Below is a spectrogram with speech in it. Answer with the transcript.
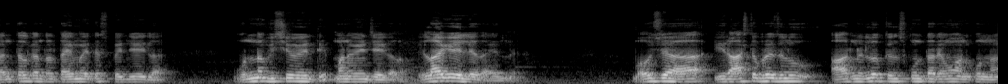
గంటలు గంటల టైం అయితే స్పెండ్ చేయలే. ఉన్న విషయం ఏంటి? మనం ఏం చేయగలం? ఇలాగే వెళ్ళేది ఆయన బహుశా ఈ రాష్ట్ర ప్రజలు ఆరు నెలల్లో తెలుసుకుంటారేమో అనుకున్నా.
